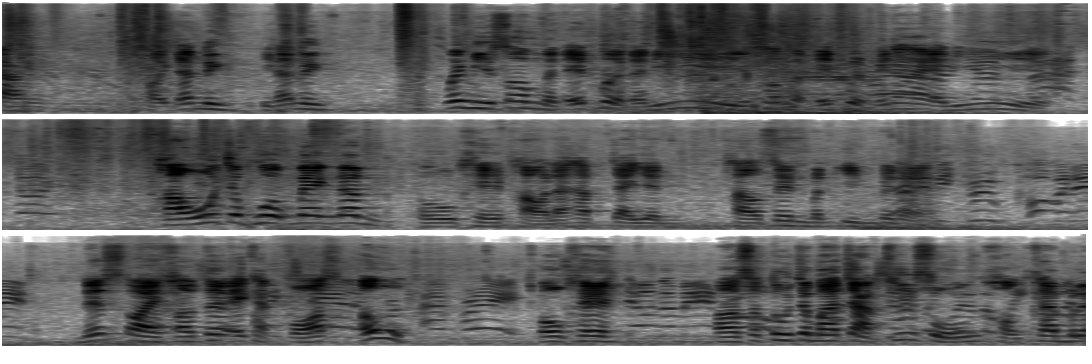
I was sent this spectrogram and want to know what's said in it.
ยังขออีกนัดหนึ่งอีกนัดหนึ่ง ไม่มีซ่อมเหมือนเอ็ดเบิร์ดอันนี้ซ่อมแบบเอ็ดเบิร์ดไม่ได้อันนี้เผาจ้าพวกแม่งนั่นโอเคเผาแล้วครับใจเย็นเท้าเส้นมันอินไปหน่อย Enemy group coming in. Destroy Counter Attack Force เอ้าโอเคเออศัตรูจะมาจากที่สูงของแคมเบร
